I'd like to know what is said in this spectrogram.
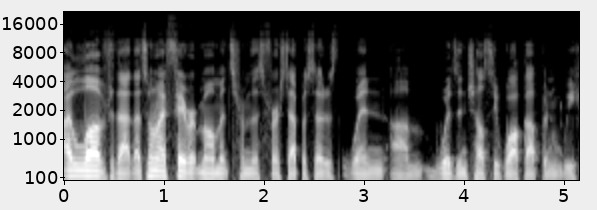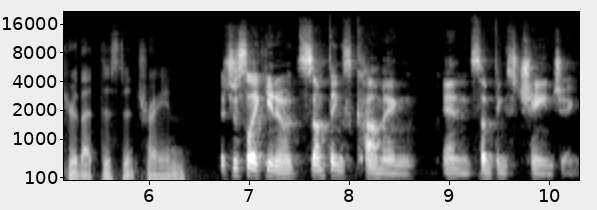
I loved that. That's one of my favorite moments from this first episode is when um, Woods and Chelsea walk up and we hear that distant train. it's just like, you know, something's coming and something's changing.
